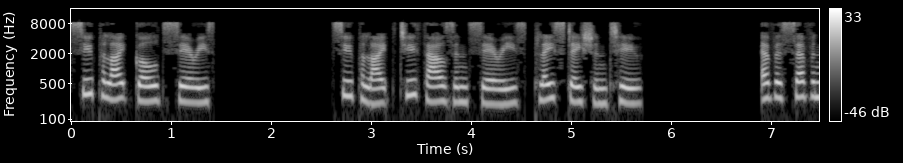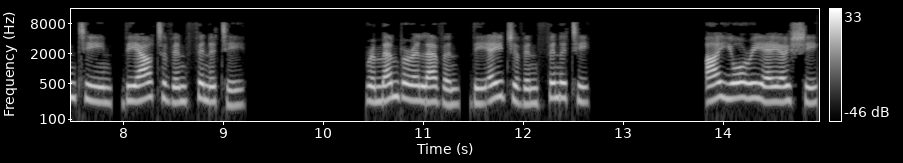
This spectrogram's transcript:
SuperLite Gold series. SuperLite 2000 series PlayStation 2 Ever 17 The Out of Infinity. Remember 11 The Age of Infinity. Ai Yori Aoshi.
